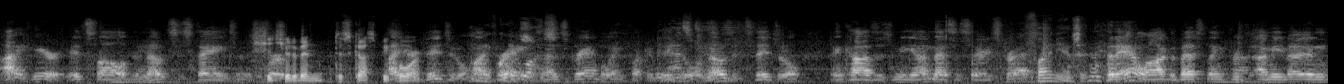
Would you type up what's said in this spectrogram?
I hear it, it's solid, the note sustains and it's Shit should have been discussed I hear before. digital, my of course. brain is unscrambling fucking It digital, to. and knows it's digital, and causes me unnecessary stress. Finance it. But analog, the best thing for, I mean, and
